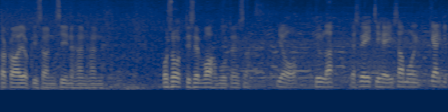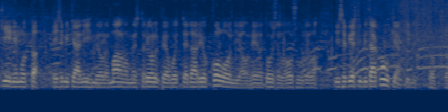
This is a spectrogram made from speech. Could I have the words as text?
taka-ajokisan, niin siinähän hän osoitti sen vahvuutensa. Joo, kyllä. Ja Sveitsi hei samoin kärki kiinni, mutta ei se mikään ihme ole. Maailmanmestari olympiavoittaja Dario Colonia on heillä toisella osuudella. Niin se viesti pitää kulkeakin nyt. Totta.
